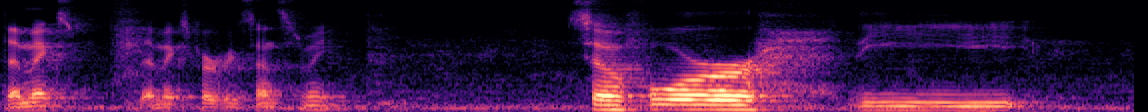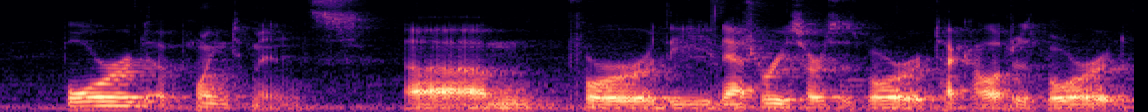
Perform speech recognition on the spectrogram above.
that makes that makes perfect sense to me. So for the board appointments um, for the Natural Resources Board, Tech Colleges Board,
